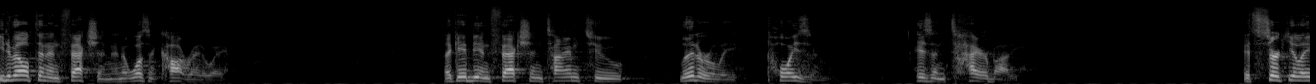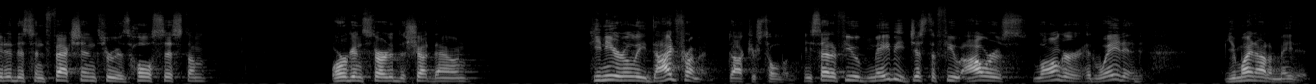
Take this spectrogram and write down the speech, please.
he developed an infection and it wasn't caught right away. That gave the infection time to literally poison his entire body. It circulated this infection through his whole system. Organs started to shut down. He nearly died from it, doctors told him. He said if you maybe just a few hours longer had waited, you might not have made it.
